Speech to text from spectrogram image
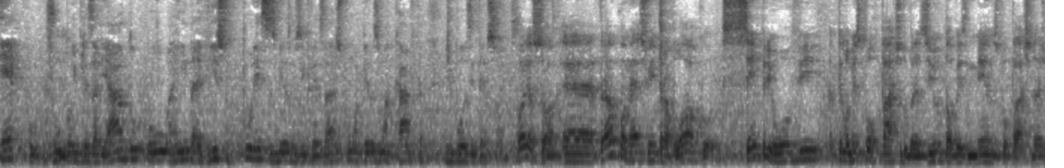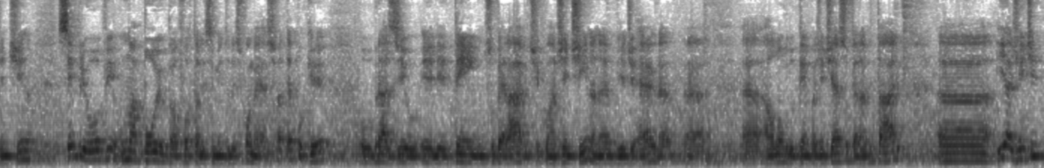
eco junto ao empresariado ou ainda é visto por esses mesmos empresários como apenas uma carta de boas intenções? Olha só, é, para o comércio intrabloco sempre houve, pelo menos por parte do Brasil, talvez menos por parte da Argentina, sempre houve um apoio para o fortalecimento desse comércio, até porque o Brasil ele tem um superávit com a Argentina, né, via de regra, é, é, ao longo do tempo a gente é superavitário. Uh, e a gente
